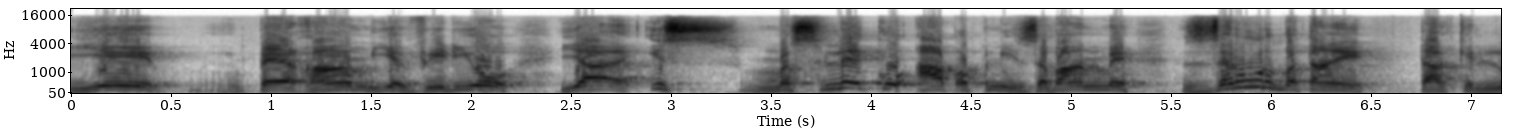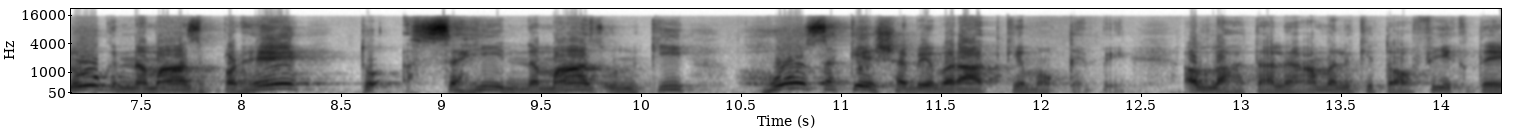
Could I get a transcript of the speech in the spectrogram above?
ये पैगाम, ये वीडियो या इस मसले को आप अपनी ज़बान में ज़रूर बताएँ ताकि लोग नमाज़ पढ़ें तो सही नमाज़ उनकी हो सके शब बरात के मौके पे। अल्लाह ताला अमल की तौफीक दे।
